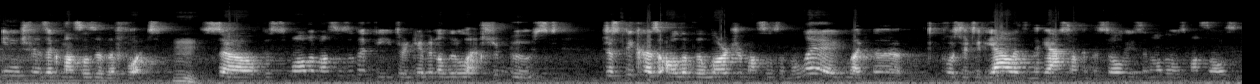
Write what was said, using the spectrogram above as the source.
the intrinsic muscles of the foot. Hmm. So the smaller muscles of the feet are given a little extra boost just because all of the larger muscles of the leg, like the posterior tibialis and the gastroc and the soleus and all those muscles,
